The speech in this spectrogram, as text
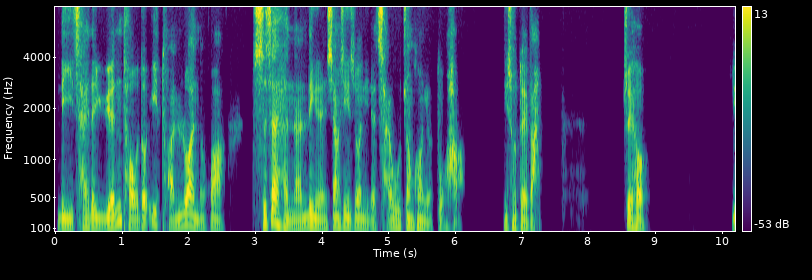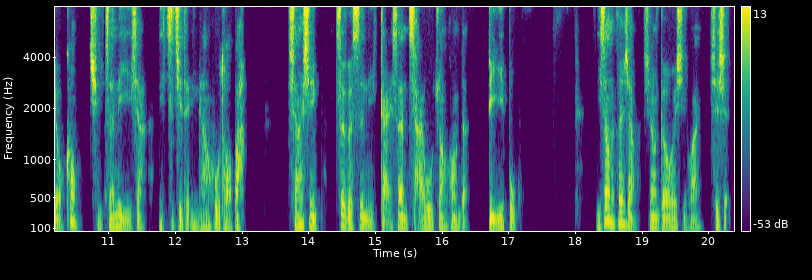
理财的源头都一团乱的话，实在很难令人相信说你的财务状况有多好，你说对吧？最后，有空请整理一下你自己的银行户头吧，相信。这个是你改善财务状况的第一步。以上的分享，希望各位会喜欢，谢谢。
